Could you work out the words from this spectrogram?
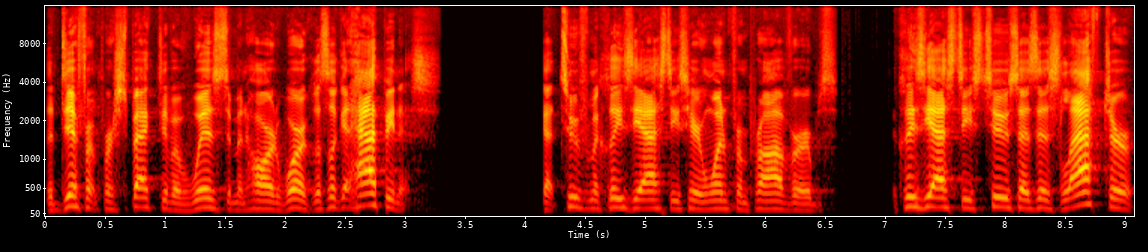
the different perspective of wisdom and hard work. Let's look at happiness. Got two from Ecclesiastes here and one from Proverbs. Ecclesiastes 2 says this Laughter,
